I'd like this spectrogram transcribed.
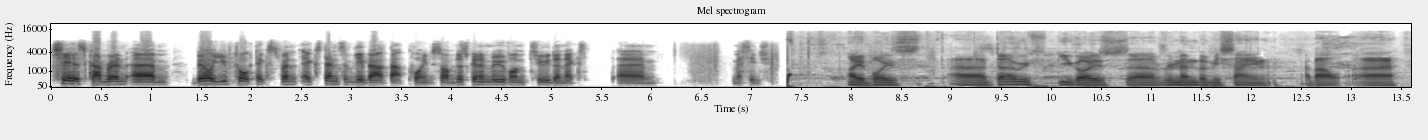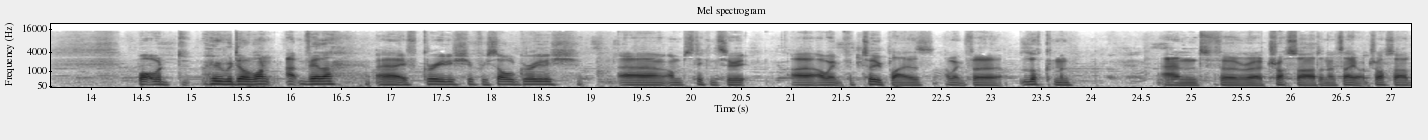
Cheers, Cameron. Um, Bill, you've talked ex- extensively about that point, so I'm just going to move on to the next um, message. Hiya, boys. Uh, don't know if you guys uh, remember me saying about uh, what would who would I want at Villa uh, if Grealish if we sold Grealish. Uh, I'm sticking to it. Uh, I went for two players. I went for Lookman and for Trossard, and I tell you what, Trossard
